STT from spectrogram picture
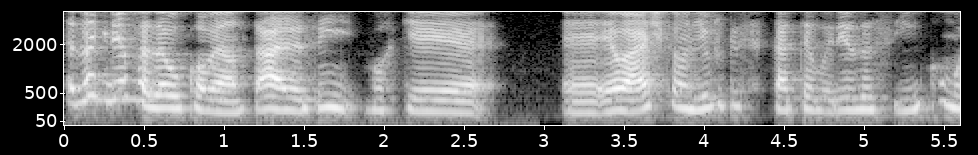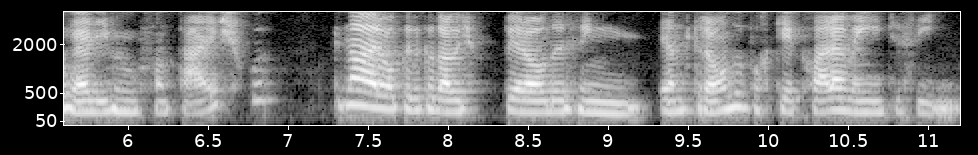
Eu só queria fazer um comentário, assim, porque é, eu acho que é um livro que se categoriza, assim, como realismo fantástico. Que não era uma coisa que eu tava esperando, assim, entrando, porque claramente, assim,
